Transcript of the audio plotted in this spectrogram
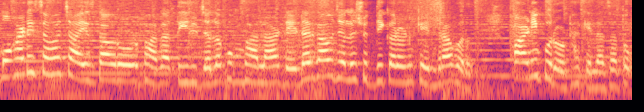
मोहाडीसह चाळीसगाव रोड भागातील जलकुंभाला डेडरगाव जलशुद्धीकरण केंद्रावरून पाणी पुरवठा केला जातो.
